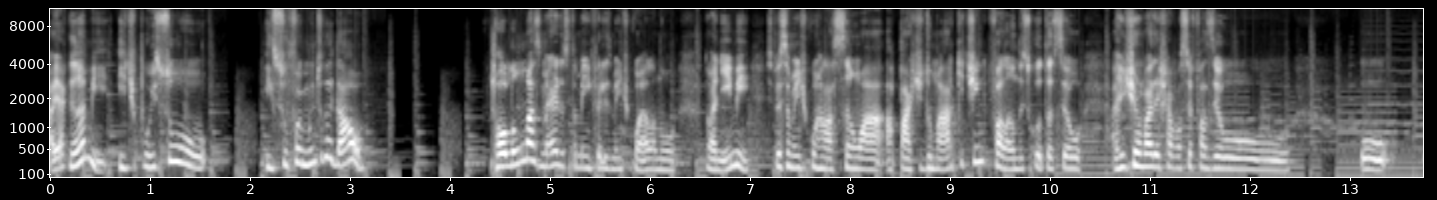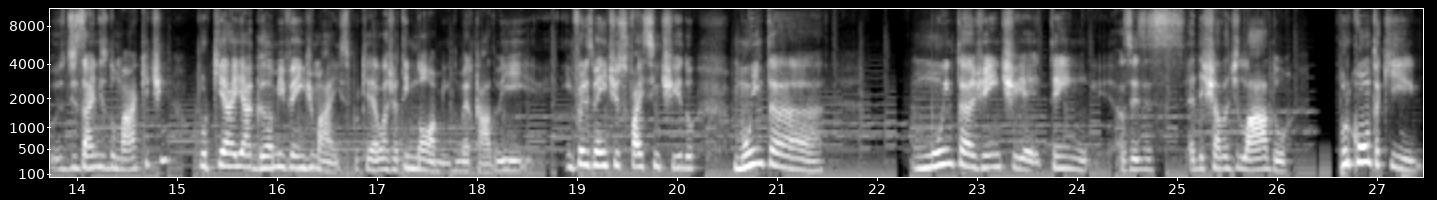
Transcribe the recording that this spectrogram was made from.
a Yagami. E, tipo, isso. Isso foi muito legal. Rolou umas merdas também, infelizmente, com ela no, no anime, especialmente com relação à, à parte do marketing, falando, escuta, seu. A gente não vai deixar você fazer o. o os designs do marketing, porque a Yagami vende mais, porque ela já tem nome no mercado. E infelizmente isso faz sentido. Muita muita gente tem às vezes é deixada de lado por conta que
